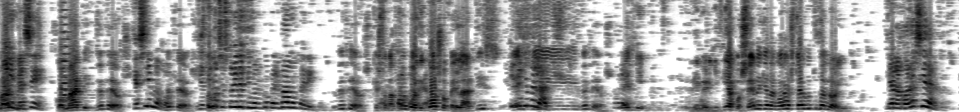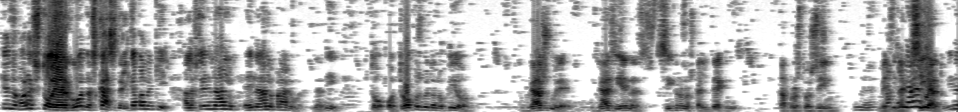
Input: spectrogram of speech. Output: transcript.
κομμάτι. είμαι εσύ; κομμάτι βεβαίως. Και εσύ είμαι εγώ. Βεβαίως. Γιατί Στο- είμαστε στο ίδιο κοινωνικό περιβάλλον περίπου. Βεβαίως. Και στον Ε, βαθμό πάμε που ο παρακάτω. δικό σου πελάτης Είναι και πελάτης. Βεβαίως. Ωραία. Έχει δημιουργηθεί από σένα για να αγοράσει το έργο του Μανώλη. Για να αγοράσει έργα. Και να αγοράσει το έργο να σκάσει τελικά πάνω εκεί. Αλλά αυτό είναι ένα άλλο, ένα άλλο πράγμα. Δηλαδή, το, ο τρόπος με τον οποίο βγάζουμε, βγάζει ένας σύγχρονος καλλιτέχνης τα προστοζήν με Αυτό την είναι αξία του είναι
